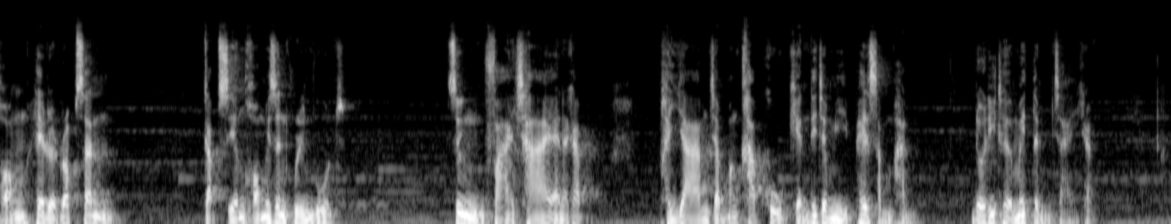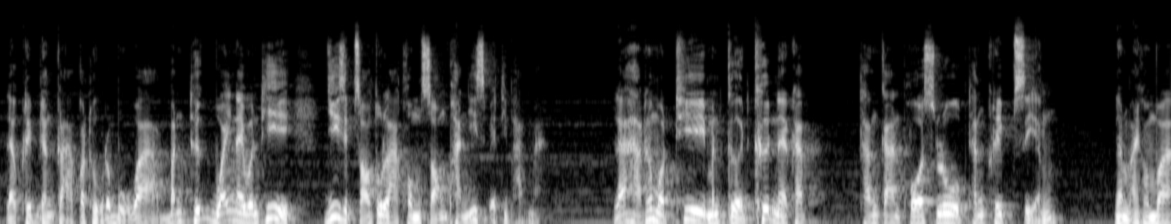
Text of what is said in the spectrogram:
ของเฮเดร r ร็อบสันกับเสียงของมิสเซนกรีนวูดซึ่งฝ่ายชายนะครับ พยายามจะบังคับขู่เข็นที่จะมีเพศสัมพันธ์ โดยที่เธอไม่เต็มใจครับ แล้วคลิปดังกล่าวก็ถูกระบุว่าบันทึกไว้ในวันที่ 22 ตุลาคม 2021 ที่ผ่านมา และหากทั้งหมดที่มันเกิดขึ้นนะครับ ทั้งการโพสต์รูปทั้งคลิปเสียง นั่นหมายความว่า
